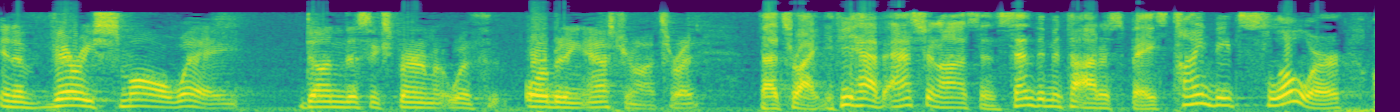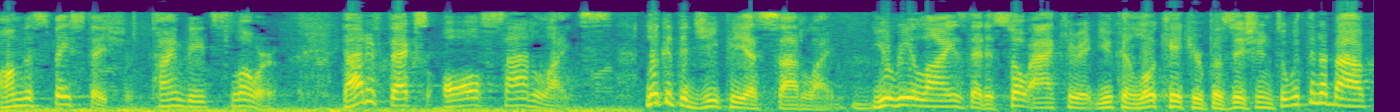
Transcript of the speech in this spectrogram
in a very small way, done this experiment with orbiting astronauts, right? That's right. If you have astronauts and send them into outer space, time beats slower on the space station. Time beats slower. That affects all satellites. Look at the GPS satellite. Mm-hmm. You realize that it's so accurate you can locate your position to within about,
